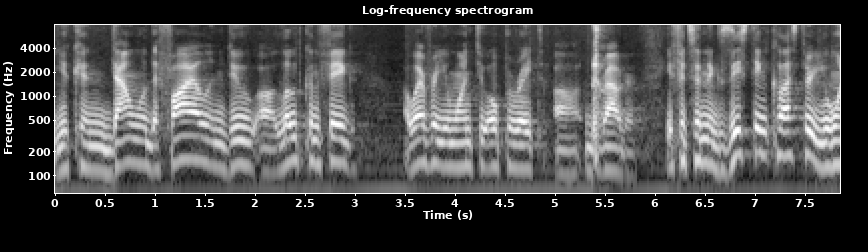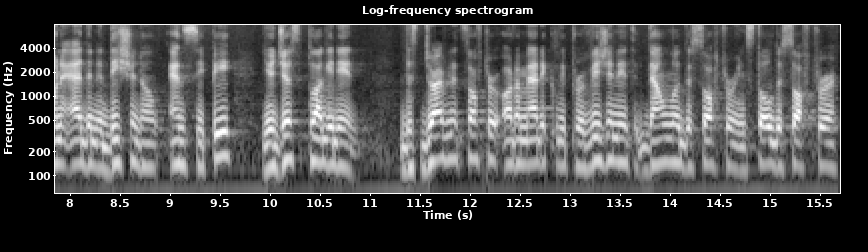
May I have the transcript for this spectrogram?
you can download the file and do uh, load config, however you want to operate uh, the router. If it's an existing cluster, you want to add an additional NCP, you just plug it in. This DriveNet software automatically provision it, download the software, install the software,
